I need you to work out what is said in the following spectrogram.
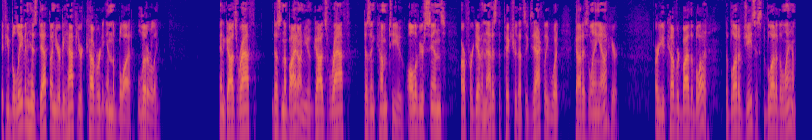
If you believe in his death on your behalf, you're covered in the blood, literally. And God's wrath doesn't abide on you. God's wrath doesn't come to you. All of your sins are forgiven. That is the picture. That's exactly what God is laying out here. Are you covered by the blood? The blood of Jesus, the blood of the Lamb.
